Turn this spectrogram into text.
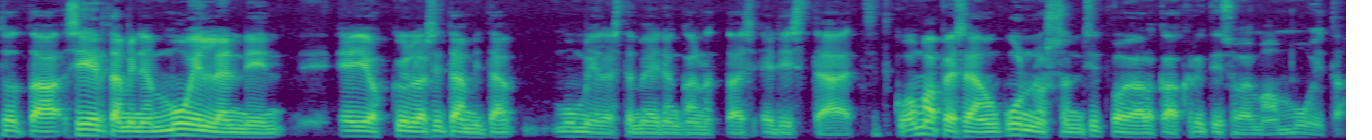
tota, siirtäminen muille, niin ei ole kyllä sitä, mitä mun mielestä meidän kannattaisi edistää. Sitten kun oma pesä on kunnossa, niin sitten voi alkaa kritisoimaan muita.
